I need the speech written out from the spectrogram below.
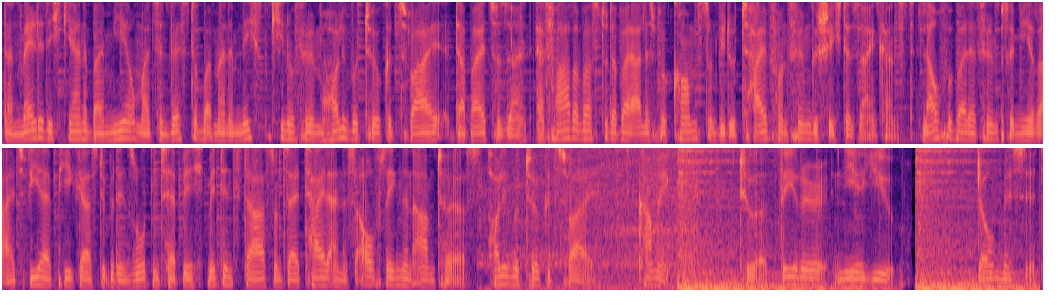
Dann melde dich gerne bei mir, um als Investor bei meinem nächsten Kinofilm Hollywood Türke 2 dabei zu sein. Erfahre, was du dabei alles bekommst und wie du Teil von Filmgeschichte sein kannst. Laufe bei der Filmpremiere als VIP-Gast über den roten Teppich mit den Stars und sei Teil eines aufregenden Abenteuers. Hollywood Türke 2. Coming to a theater near you. Don't miss it.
